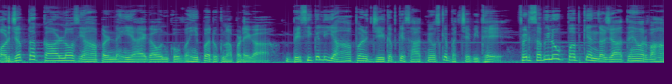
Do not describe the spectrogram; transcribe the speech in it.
और जब तक कार्लोस यहाँ पर नहीं आएगा, उनको वहीं पर रुकना पड़ेगा। बेसिकली यहाँ पर जेकब के साथ में उसके बच्चे भी थे। फिर सभी लोग पब के अंदर जाते हैं और वहाँ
